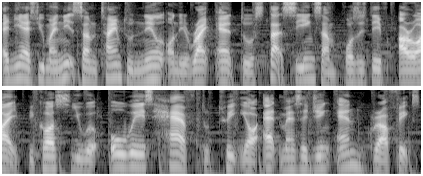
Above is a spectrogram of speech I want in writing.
And yes, you might need some time to nail on the right ad to start seeing some positive ROI because you will always have to tweak your ad messaging and graphics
